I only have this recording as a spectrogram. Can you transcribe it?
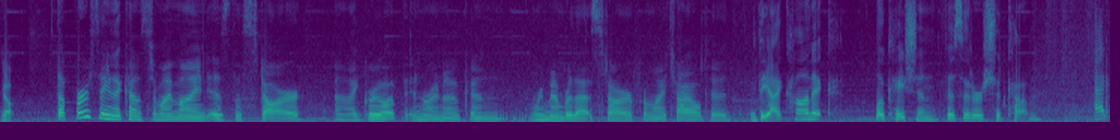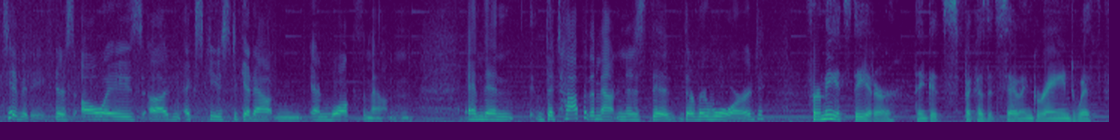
Yep. The first thing that comes to my mind is the star. I grew up in Roanoke and remember that star from my childhood. The iconic location visitors should come. Activity. There's always an excuse to get out and, and walk the mountain. And then the top of the mountain is the, the reward. For me, it's theater. I think it's because it's so ingrained with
